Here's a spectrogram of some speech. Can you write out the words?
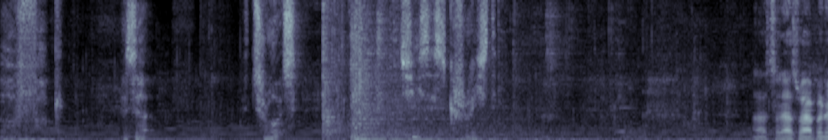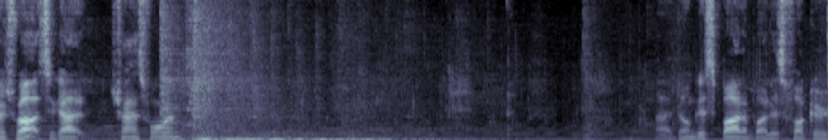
Oh, fuck. Is that. Trots? Jesus Christ. Uh, so that's what happened to Trots. He got transformed. Uh, don't get spotted by this fucker.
